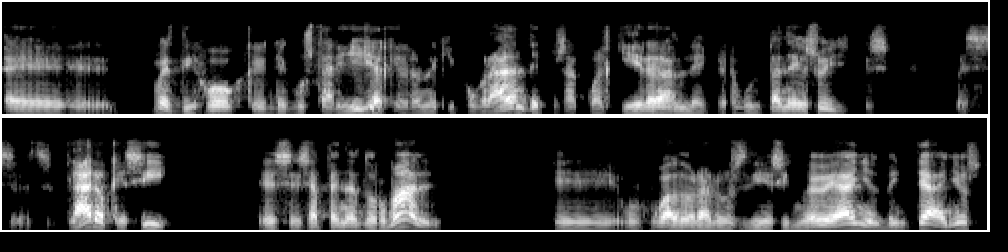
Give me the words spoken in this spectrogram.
eh, pues dijo que le gustaría, que era un equipo grande, pues a cualquiera le preguntan eso y pues, pues claro que sí, es, es apenas normal. un jugador a los 19 años, 20 años,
